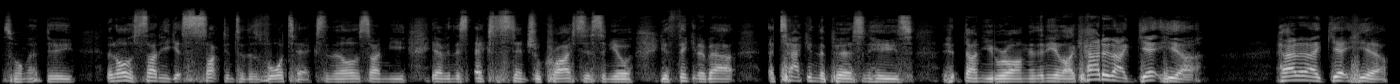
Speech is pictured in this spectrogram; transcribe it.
This is what I'm going to do. Then all of a sudden you get sucked into this vortex, and then all of a sudden you, you're having this existential crisis, and you're you're thinking about attacking the person who's done you wrong, and then you're like, how did I get here? How did I get here?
